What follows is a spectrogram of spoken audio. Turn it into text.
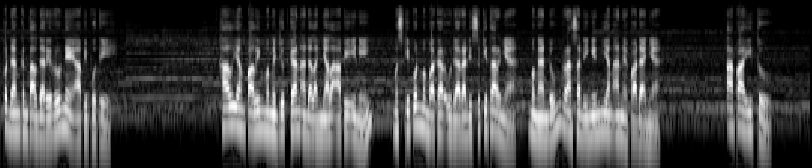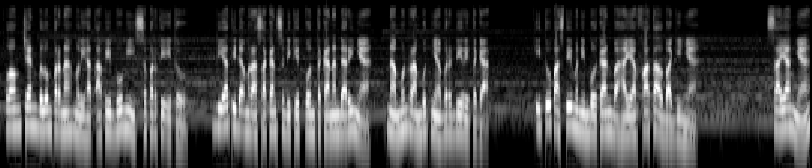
pedang kental dari rune api putih. Hal yang paling mengejutkan adalah nyala api ini, meskipun membakar udara di sekitarnya, mengandung rasa dingin yang aneh padanya. Apa itu? Long Chen belum pernah melihat api bumi seperti itu. Dia tidak merasakan sedikit pun tekanan darinya, namun rambutnya berdiri tegak. Itu pasti menimbulkan bahaya fatal baginya. Sayangnya,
